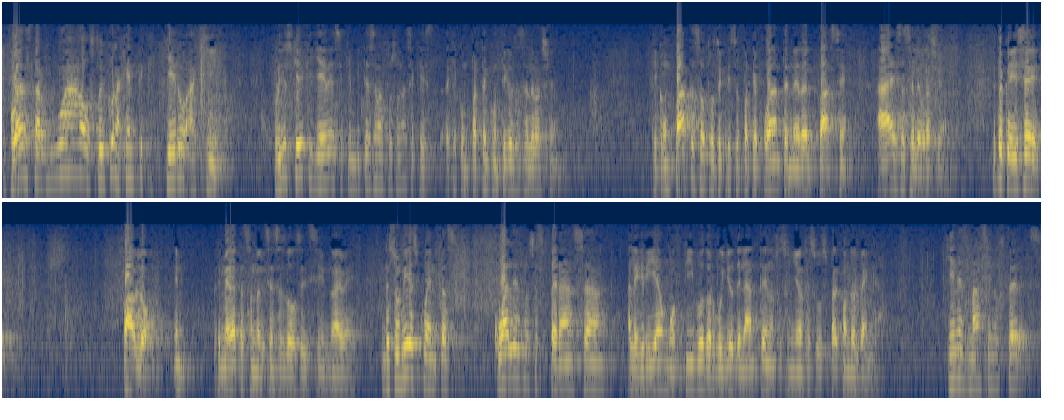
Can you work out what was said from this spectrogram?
que puedas estar, wow, estoy con la gente que quiero aquí. Pero Dios quiere que lleves y que invites a más personas a que, que compartan contigo esa celebración. Que compartas a otros de Cristo para que puedan tener el pase a esa celebración. Esto que dice Pablo en 1 Tesalonicenses 12, 19. En resumidas cuentas, ¿cuál es nuestra esperanza, alegría o motivo de orgullo delante de nuestro Señor Jesús para cuando Él venga? ¿Quién es más sin ustedes?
